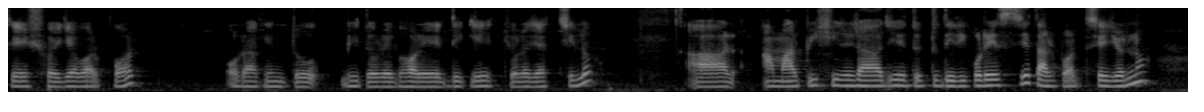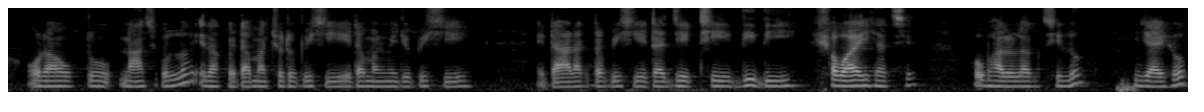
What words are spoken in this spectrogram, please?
শেষ হয়ে যাওয়ার পর ওরা কিন্তু ভিতরে ঘরের দিকে চলে যাচ্ছিল। আর আমার পিসিরা যেহেতু একটু দেরি করে এসছে, তারপর সেই জন্য ওরাও একটু নাচ করল। এ দেখো, এটা আমার ছোটো পিসি, এটা আমার মেজো পিসি, এটা আর একটা পিসি, এটা জেঠি, দিদি, সবাই আছে। খুব ভালো লাগছিল। যাই হোক,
